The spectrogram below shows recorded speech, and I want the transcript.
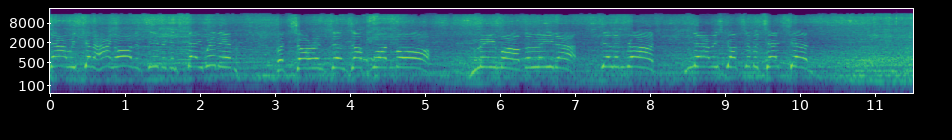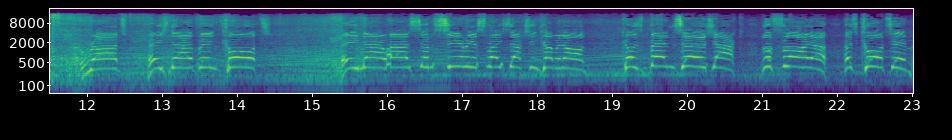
Now he's going to hang on and see if he can stay with him. But Sorensen's up one more. Meanwhile, the leader, Dylan Rudd, now he's got some attention. Rudd, he's now been caught. He now has some serious race action coming on because Ben Zerzak, the flyer, has caught him.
